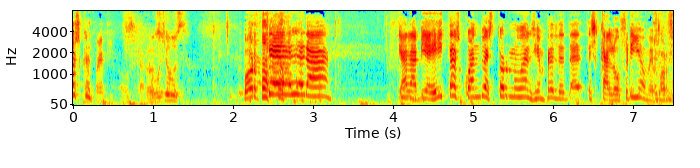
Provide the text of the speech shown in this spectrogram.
Oscar. por ejemplo. Mucho gusto. ¿Por qué será que a las viejitas cuando estornudan siempre les da escalofrío? ¿me? ¿Por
